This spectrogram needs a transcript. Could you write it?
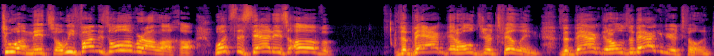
to a mitzvah? We find this all over halacha. What's the status of the bag that holds your tefillin, the bag that holds the bag of your tefillin,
